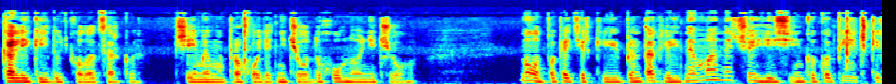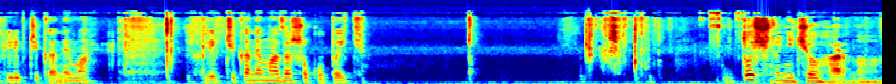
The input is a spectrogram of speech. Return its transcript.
каліки йдуть коло церкви. Ще й мимо проходять нічого духовного, нічого. Ну, от по п'ятірки Пентаклі нема нічогісінько, копієчки, хлібчика нема. Хлібчика нема за що купити. Точно нічого гарного.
